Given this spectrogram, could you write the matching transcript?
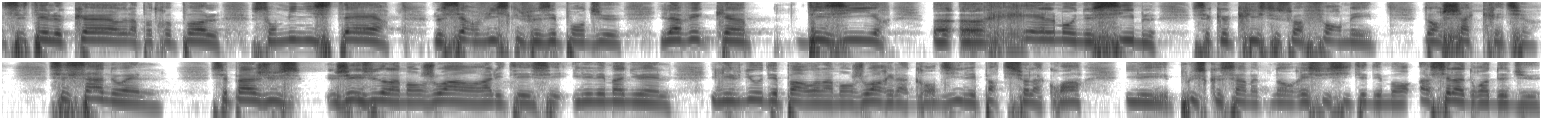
C'était le cœur de l'apôtre Paul, son ministère, le service qu'il faisait pour Dieu. Il avait qu'un désir, euh, euh, réellement une cible, c'est que Christ soit formé dans chaque chrétien. C'est ça Noël. C'est pas juste Jésus dans la mangeoire, en réalité, c'est, il est l'Emmanuel. Il est venu au départ dans la mangeoire, il a grandi, il est parti sur la croix. Il est plus que ça maintenant, ressuscité des morts, assis à la droite de Dieu.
